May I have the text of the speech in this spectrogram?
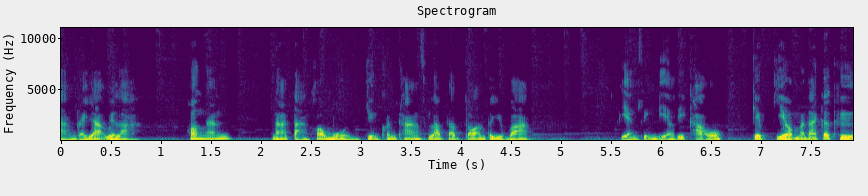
ตามระยะเวลา เพราะงั้นหน้าต่างข้อมูลจึงค่อนข้างสลับซับซ้อนไปอยู่บ้าง เพียงสิ่งเดียวที่เขาเก็บเกี่ยวมาได้ก็คือ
